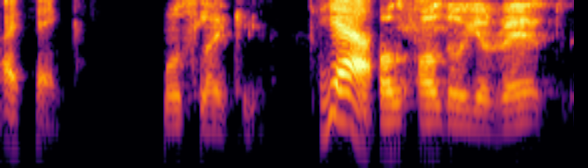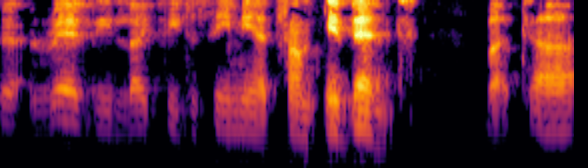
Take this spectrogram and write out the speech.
I think. Most likely. Yeah. Al- Although you're rare, rarely likely to see me at some event, but uh,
